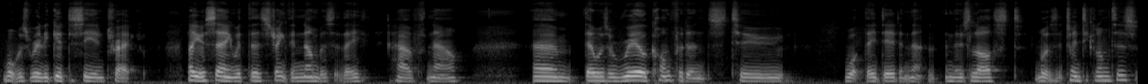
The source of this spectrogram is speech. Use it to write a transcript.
what was really good to see in Trek, like you were saying, with the strength in numbers that they have now, um, there was a real confidence to what they did in that in those last what was it twenty kilometers,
